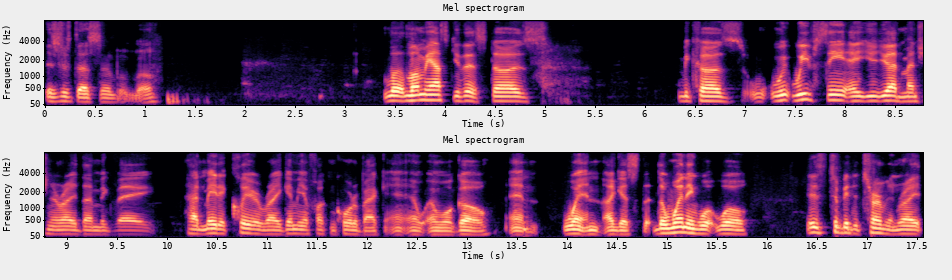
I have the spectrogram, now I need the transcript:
It's just that simple, bro. L- let me ask you this. Does because we, we've seen you, you had mentioned it right that McVay had made it clear, right? Give me a fucking quarterback and, and, we'll go and win. I guess the, the winning will, will is to be determined, right?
